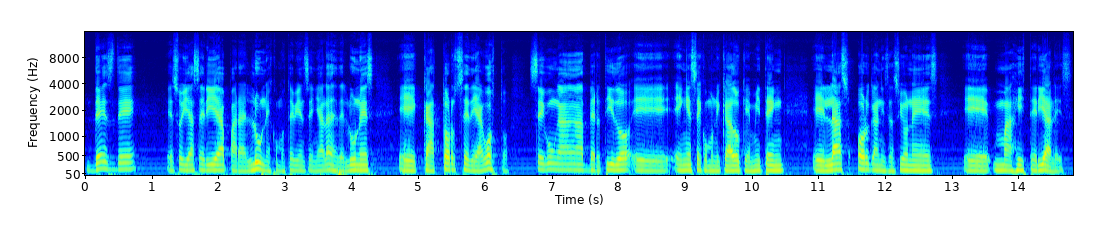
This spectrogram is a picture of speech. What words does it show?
desde, eso ya sería para el lunes, como usted bien señala, desde el lunes 14 eh, de agosto, según han advertido eh, en ese comunicado que emiten las organizaciones magisteriales.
